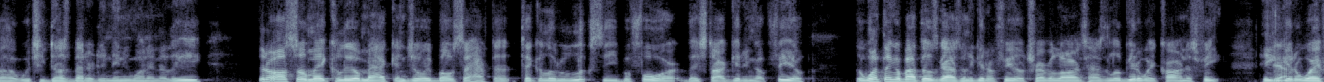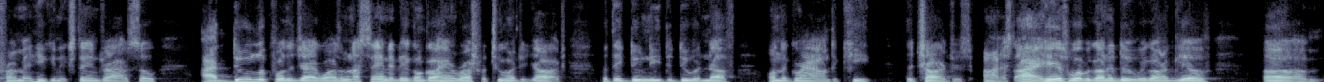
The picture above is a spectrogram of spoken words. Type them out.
uh, which he does better than anyone in the league. It'll also make Khalil Mack and Joey Bosa have to take a little look see before they start getting upfield the one thing about those guys when they get a field, Trevor Lawrence has a little getaway car on his feet. He can yeah. get away from it. And he can extend drives. So I do look for the Jaguars. I'm not saying that they're going to go ahead and rush for 200 yards, but they do need to do enough on the ground to keep the Chargers honest. All right, here's what we're going to do. We're going to give um,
